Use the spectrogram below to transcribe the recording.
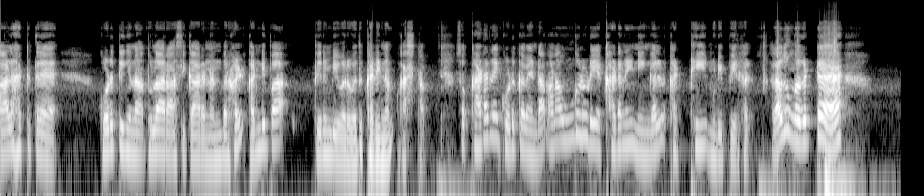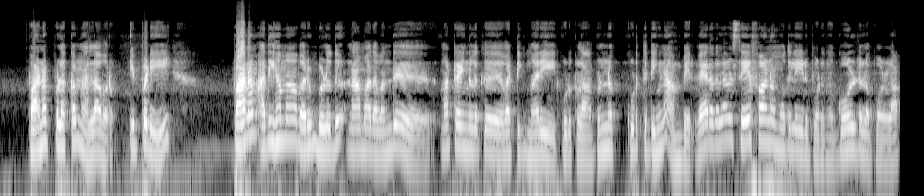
காலகட்டத்தில் கொடுத்தீங்கன்னா துலா ராசிக்கார நண்பர்கள் கண்டிப்பாக திரும்பி வருவது கடினம் கஷ்டம். ஸோ கடனை கொடுக்க வேண்டாம். ஆனால் உங்களுடைய கடனை நீங்கள் கட்டி முடிப்பீர்கள். அதாவது உங்ககிட்ட பணப்புழக்கம் நல்லா வரும். இப்படி பணம் அதிகமாக வரும் பொழுது நாம் அதை வந்து மற்றவங்களுக்கு வட்டிக்கு மாதிரி கொடுக்கலாம். அப்படின்னு கொடுத்துட்டிங்கன்னா அம்பேல். வேறு எதெல்லாம் சேஃபான முதலீடு போடுங்க. கோல்டில் போடலாம்.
